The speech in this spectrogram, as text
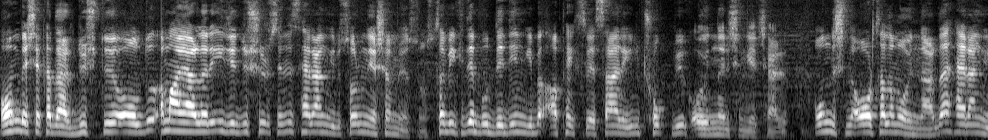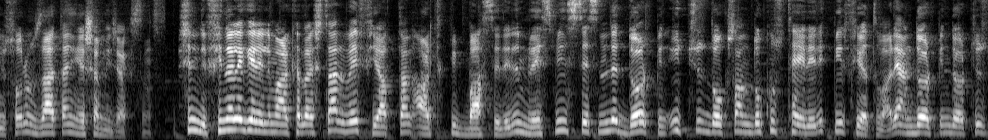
15'e kadar düştüğü oldu ama ayarları iyice düşürürseniz herhangi bir sorun yaşamıyorsunuz. Tabii ki de bu dediğim gibi Apex vesaire gibi çok büyük oyunlar için geçerli. Onun dışında ortalama oyunlarda herhangi bir sorun zaten yaşamayacaksınız. Şimdi finale gelelim arkadaşlar ve fiyattan artık bir bahsedelim. Resmin sitesinde 4399 TL'lik bir fiyatı var. Yani 4400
